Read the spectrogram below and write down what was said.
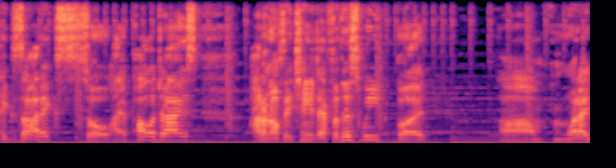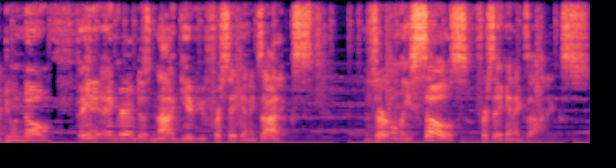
Exotics, so I apologize. I don't know if they changed that for this week, but um, from what I do know, Fated Engram does not give you Forsaken Exotics. Xur only sells Forsaken Exotics.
